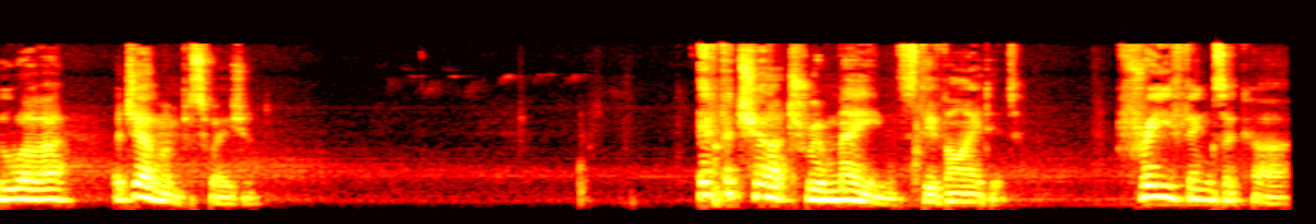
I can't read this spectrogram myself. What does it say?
who were a German persuasion. If the church remains divided, three things occur.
